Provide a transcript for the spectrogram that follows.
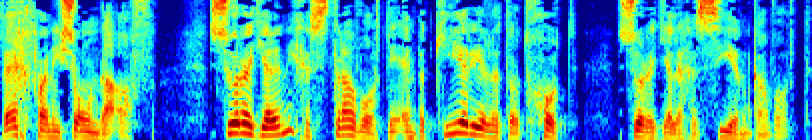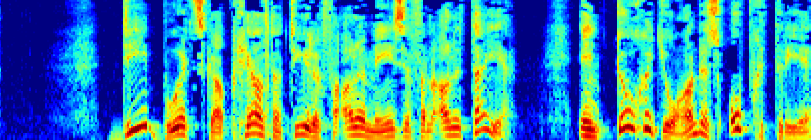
weg van die sonde af, sodat jy nie gestraf word nie en bekeer jy tot God, sodat jy geseën kan word. Die boodskap geld natuurlik vir alle mense van alle tye. En tog het Johannes opgetree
